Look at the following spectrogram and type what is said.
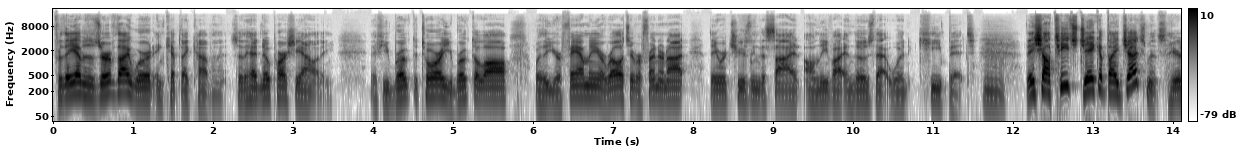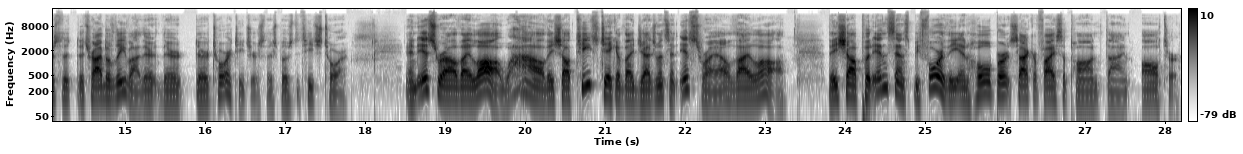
for they have observed thy word and kept thy covenant. So they had no partiality. If you broke the Torah, you broke the law, whether you're family or relative or friend or not, they were choosing the side on Levi and those that would keep it. Mm. They shall teach Jacob thy judgments. Here's the, the tribe of Levi. They're, they're, they're Torah teachers. They're supposed to teach Torah and Israel thy law. Wow, they shall teach Jacob thy judgments, and Israel thy law. They shall put incense before thee, and whole burnt sacrifice upon thine altar.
